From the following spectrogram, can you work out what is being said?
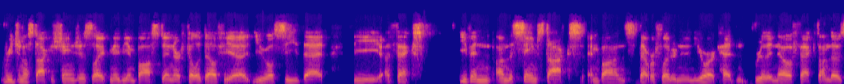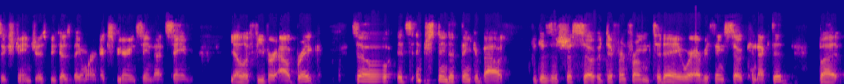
regional stock exchanges, like maybe in Boston or Philadelphia, you will see that the effects, even on the same stocks and bonds that were floated in New York, had really no effect on those exchanges because they weren't experiencing that same yellow fever outbreak. So it's interesting to think about because it's just so different from today where everything's so connected. But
